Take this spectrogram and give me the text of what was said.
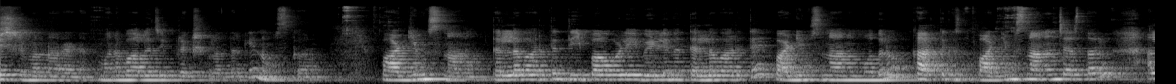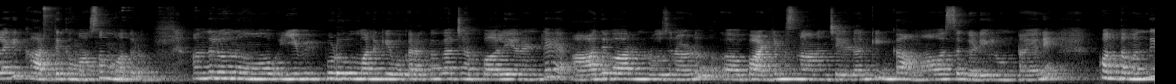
శ్రీమన్నారాయణ. మన బాలాజీ ప్రేక్షకులందరికీ నమస్కారం. పాడ్యం స్నానం. తెల్లవారితే దీపావళి వెళ్ళిన తెల్లవారితే పాడ్యం స్నానం మొదలు కార్తీక పాడ్యం స్నానం చేస్తారు. అలాగే కార్తీక మాసం మొదలు. అందులోనూ ఇవి ఇప్పుడు మనకి ఒక రకంగా చెప్పాలి అని అంటే ఆదివారం రోజు నాడు పాడ్యం స్నానం చేయడానికి ఇంకా అమావాస్య గడియలు ఉంటాయని కొంతమంది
